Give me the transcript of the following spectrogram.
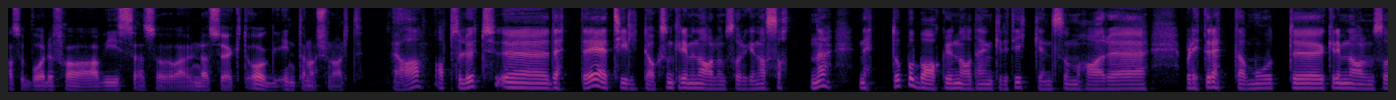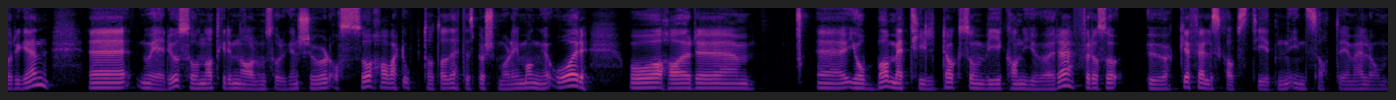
altså både fra aviser som har undersøkt, og internasjonalt? Ja, absolutt. Eh, dette er tiltak som kriminalomsorgen har satt ned, nettopp på bakgrunn av den kritikken som har eh, blitt retta mot eh, kriminalomsorgen. Nå er det jo sånn at kriminalomsorgen sjøl også har vært opptatt av dette spørsmålet i mange år, og har jobba med tiltak som vi kan gjøre for å øke fellesskapstiden innsatte imellom.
